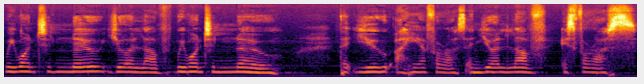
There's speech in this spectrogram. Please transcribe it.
We want to know your love. We want to know that you are here for us and your love is for us.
